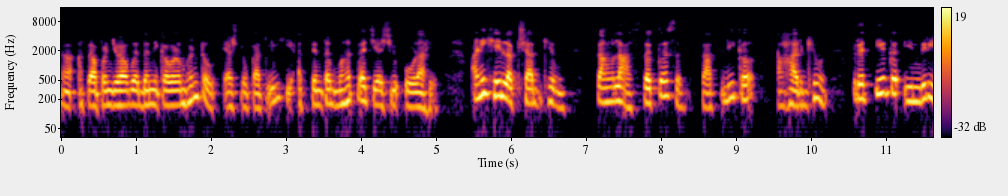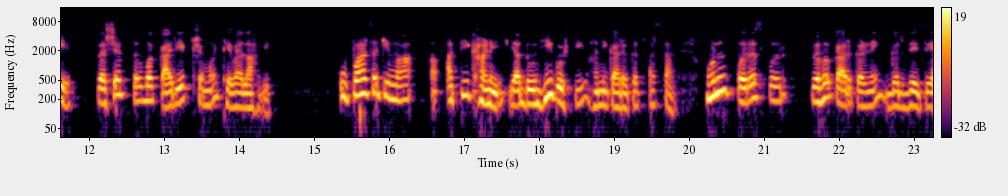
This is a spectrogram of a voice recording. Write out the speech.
असं आपण जेव्हा वदनिकवळ म्हणतो त्या श्लोकातली ही अत्यंत महत्त्वाची अशी ओळ आहे. आणि हे लक्षात घेऊन चांगला सकस सात्विक आहार घेऊन प्रत्येक इंद्रिये सशक्त व कार्यक्षम ठेवायला हवीत. उपास किंवा अति खाणे या दोन्ही गोष्टी हानिकारकच असतात. म्हणून परस्पर सहकार करणे गरजेचे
